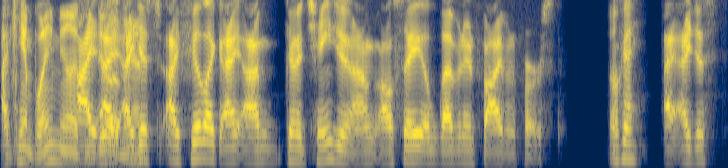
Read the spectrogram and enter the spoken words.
I can't blame you. If you I, do it, I just I feel like I I'm gonna change it. I'm, I'll say 11 and five and first. okay. I, I just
